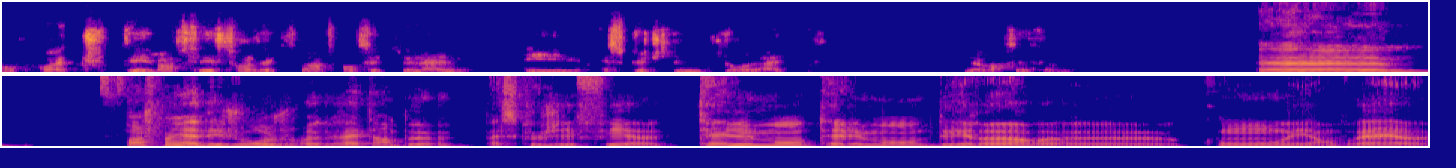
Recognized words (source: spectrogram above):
Pourquoi tu t'es lancé sans expérience professionnelle et est-ce que tu, regrettes d'avoir fait ça? Euh, franchement, il y a des jours où je regrette un peu parce que j'ai fait euh, tellement, tellement d'erreurs euh, cons et en vrai, euh,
